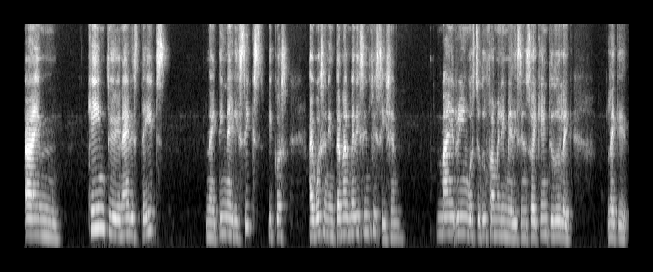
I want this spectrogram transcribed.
I came to the United States 1996 because I was an internal medicine physician my dream was to do family medicine. So I came to do like, like a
